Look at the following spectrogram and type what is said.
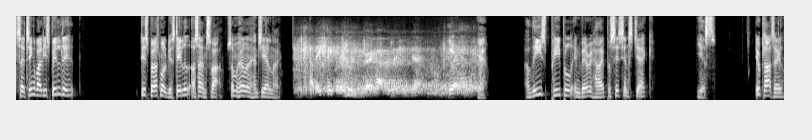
Så jeg tænker bare lige at spille det, det spørgsmål bliver stillet, og så hans svar. Så må høre, han siger eller nej. Are these people in very high positions, Jack? Yes. Ja. Are these people in very high positions, Jack? Yes. Det er jo klart tale.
